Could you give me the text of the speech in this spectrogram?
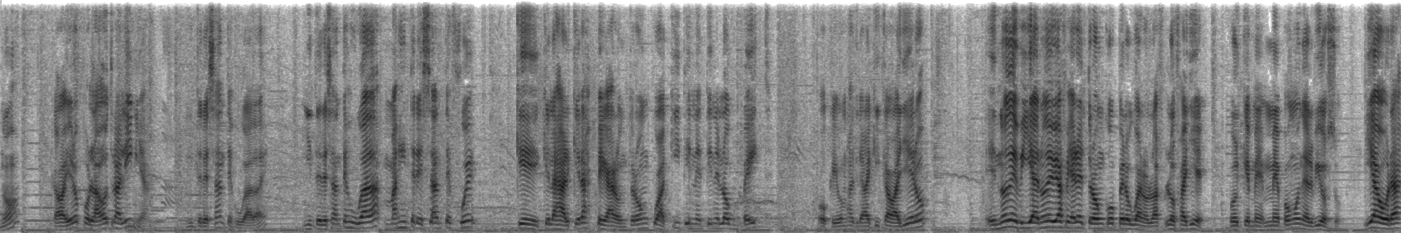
¿No? Caballero por la otra línea. Interesante jugada, ¿eh? Interesante jugada. Más interesante fue que, las arqueras pegaron. Tronco aquí tiene, tiene lock bait. Ok, vamos a tirar aquí caballero. Eh, no, debía, no debía fallar el tronco, pero bueno, lo, fallé. Porque me, pongo nervioso. Y ahora,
